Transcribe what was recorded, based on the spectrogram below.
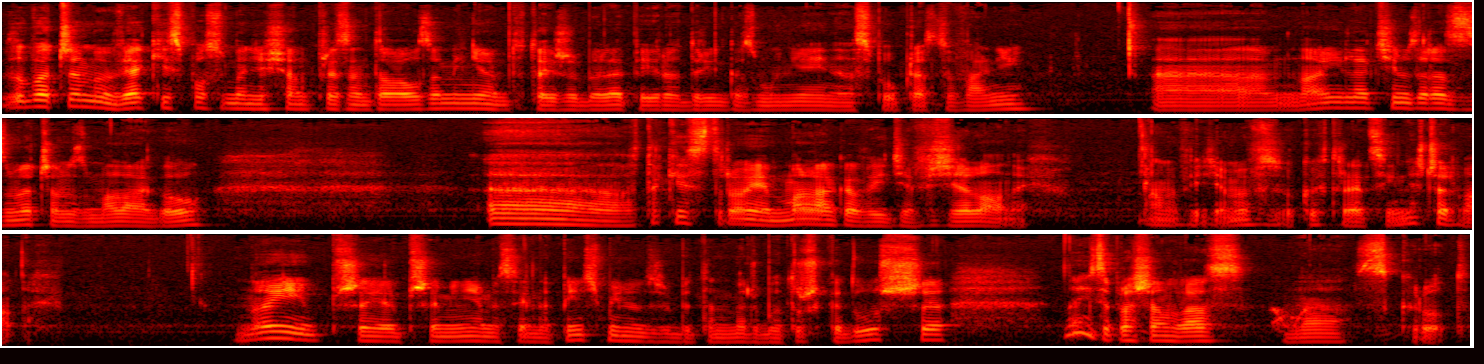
Zobaczymy w jaki sposób będzie się on prezentował. Zamieniłem tutaj, żeby lepiej Rodrigo z Munierem współpracowali. E, no i lecimy zaraz z meczem z Malagą. E, takie stroje Malaga wyjdzie w zielonych, a my wyjdziemy w zwykłych, tradycyjnych czerwonych. No i przeminiemy sobie na 5 minut, żeby ten mecz był troszkę dłuższy. No i zapraszam Was na skrót.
